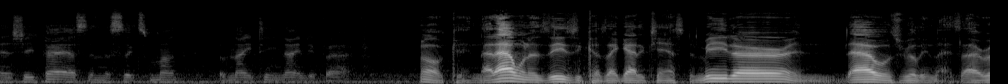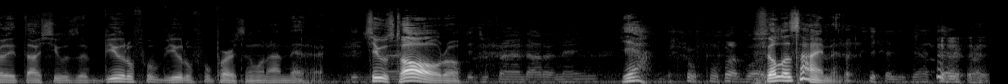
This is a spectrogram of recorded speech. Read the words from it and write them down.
and she passed in the sixth month of 1995. Okay, now that one is easy because I got a chance to meet her, and that was really nice. I really thought she was a beautiful, beautiful person when I met her. She was tall, though. Did you find out her name? Yeah, what was it? Phyllis Hyman. yeah, you got that right.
